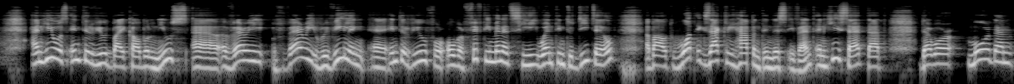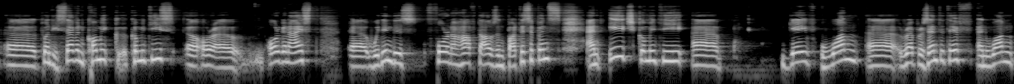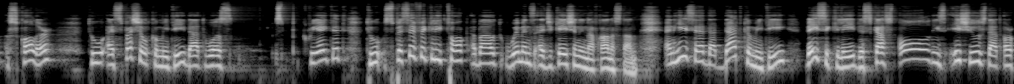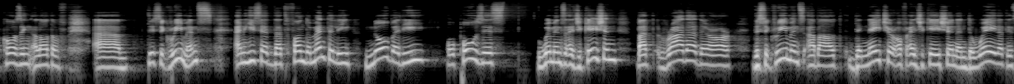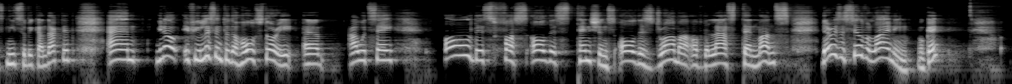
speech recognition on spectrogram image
and he was interviewed by Kabul News. Uh, a very, very revealing uh, interview for over 50 minutes. He went into detail about what exactly happened in this event. And he said that there were more than uh, 27 com- committees uh, or uh, organized uh, within this four and a half thousand participants, and each committee uh, gave one uh, representative and one scholar to a special committee that was created to specifically talk about women's education in Afghanistan. And he said that that committee basically discussed all these issues that are causing a lot of um, disagreements. And he said that fundamentally nobody opposes women's education, but rather there are disagreements about the nature of education and the way that it needs to be conducted. And you know, if you listen to the whole story, uh, I would say all this fuss, all this tensions, all this drama of the last 10 months, there is a silver lining, okay?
